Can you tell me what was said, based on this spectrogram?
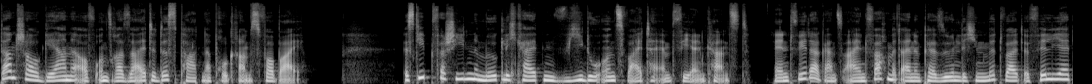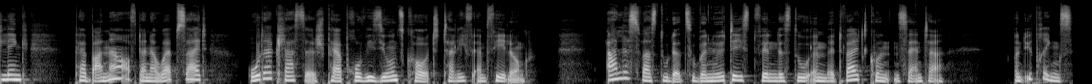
Dann schau gerne auf unserer Seite des Partnerprogramms vorbei. Es gibt verschiedene Möglichkeiten, wie du uns weiterempfehlen kannst. Entweder ganz einfach mit einem persönlichen Mitwald Affiliate Link, per Banner auf deiner Website oder klassisch per Provisionscode Tarifempfehlung. Alles, was du dazu benötigst, findest du im Mitwald Kundencenter. Und übrigens,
